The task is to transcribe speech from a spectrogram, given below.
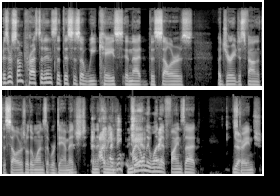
is there some precedence that this is a weak case in that the sellers? A jury just found that the sellers were the ones that were damaged, and I, I mean, I think am I only one right? that finds that strange?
